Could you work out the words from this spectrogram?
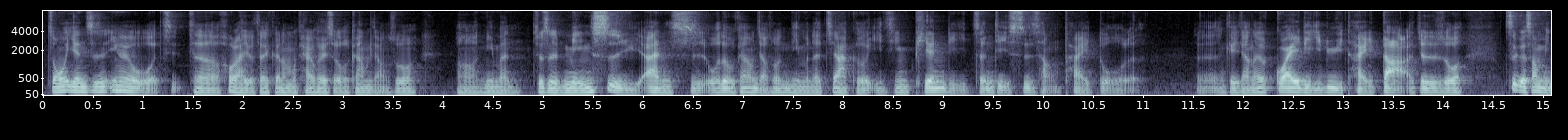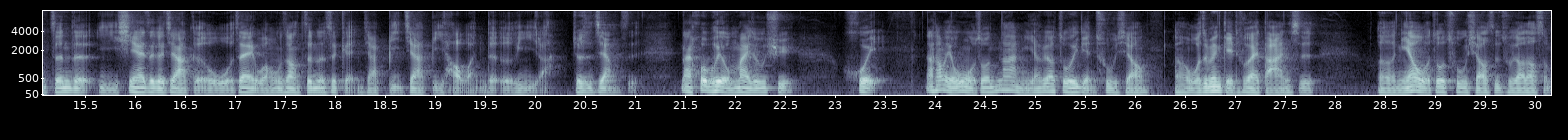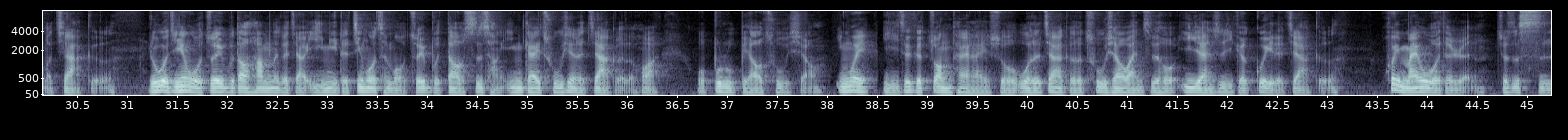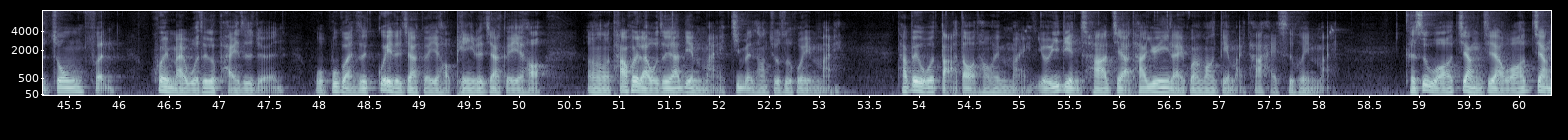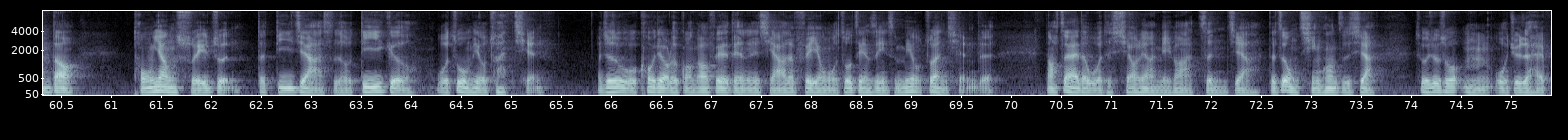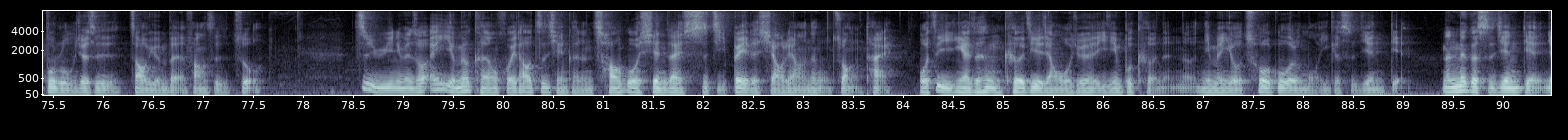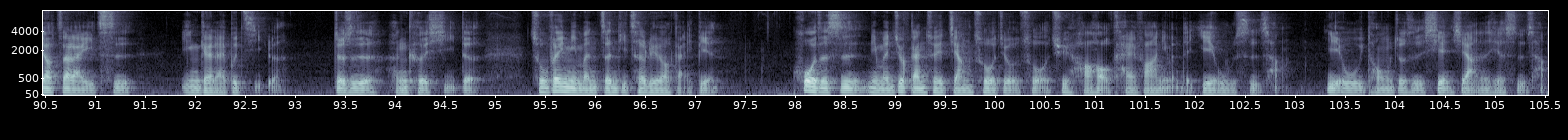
总而言之，因为我呃后来有在跟他们开会的时候，跟他们讲说，呃，你们就是明示与暗示，我都有跟他们讲说，你们的价格已经偏离整体市场太多了。呃，可以讲那个乖离率太大了，就是说。这个商品真的以现在这个价格，我在网络上真的是给人家比价比好玩的而已啦，就是这样子。那会不会有卖出去？会。那他们有问我说，那你要不要做一点促销？呃，我这边给出来答案是，呃，你要我做促销是促销到什么价格？如果今天我追不到他们那个价，以你的进货成本追不到市场应该出现的价格的话，我不如不要促销，因为以这个状态来说，我的价格促销完之后依然是一个贵的价格。会买我的人就是死忠粉，会买我这个牌子的人，我不管是贵的价格也好，便宜的价格也好，嗯，他会来我这家店买，基本上就是会买。他被我打到，他会买，有一点差价，他愿意来官方店买，他还是会买。可是我要降价，我要降到同样水准的低价时候，第一个我做没有赚钱，就是我扣掉了广告费等等其他的费用，我做这件事情是没有赚钱的。然后再来的，我的销量也没办法增加的这种情况之下，所以我就说，嗯，我觉得还不如就是照原本的方式做。至于你们说，哎，有没有可能回到之前可能超过现在十几倍的销量的那种状态？我自己应该是很客气的讲，我觉得已经不可能了。你们有错过了某一个时间点，那那个时间点要再来一次，应该来不及了，就是很可惜的。除非你们整体策略要改变。或者是你们就干脆将错就错，去好好开发你们的业务市场，业务通就是线下那些市场，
